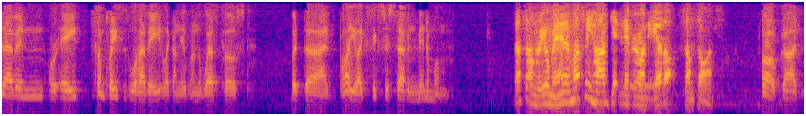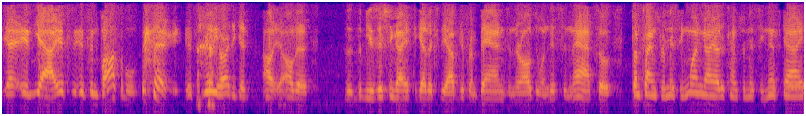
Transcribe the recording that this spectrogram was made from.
seven or eight. Some places will have eight, like on the on the West Coast, but uh, probably like six or seven minimum. That's unreal, man. It must be hard getting everyone together sometimes. Oh God, yeah, yeah, it's it's impossible. it's really hard to get all, all the, the the musician guys together because they have different bands and they're all doing this and that. So sometimes we're missing one guy, other times we're missing this guy.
